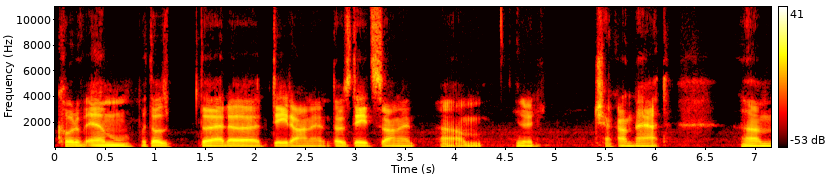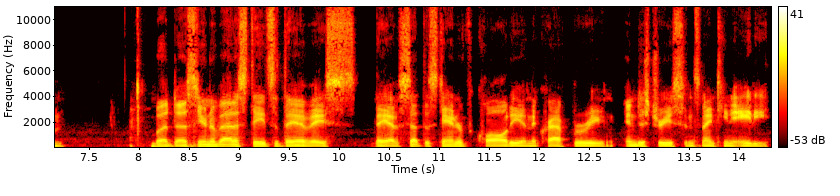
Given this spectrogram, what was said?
code of M with those that uh, date on it, those dates on it, um, you know, check on that. Um, but uh, Sierra Nevada states that they have a they have set the standard for quality in the craft brewing industry since 1980,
